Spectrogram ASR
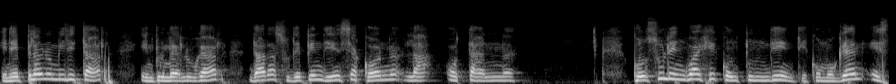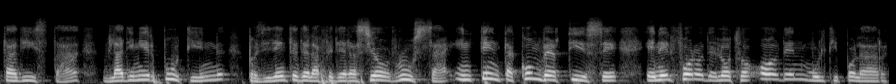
En el plano militar, en primer lugar, dada su dependencia con la OTAN. Con su lenguaje contundente como gran estadista, Vladimir Putin, presidente de la Federación Rusa, intenta convertirse en el foro del otro orden multipolar.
